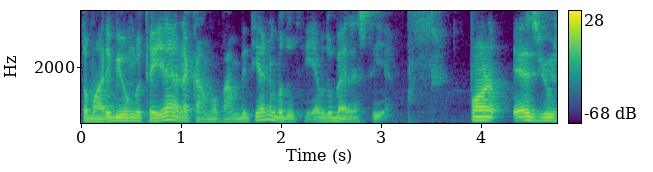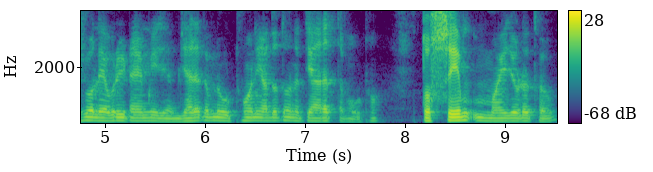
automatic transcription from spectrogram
તો મારી બી ઊંઘ થઈ જાય અને કામનું કામ બી થઈ જાય ને બધું થઈ જાય, બધું બેલેન્સ થઈ જાય. પણ એઝ યુઝ્યુઅલ એવરી ટાઈમની જેમ, જ્યારે તમને ઉઠવાની આદત હોય ને ત્યારે જ તમે ઉઠો. તો સેમ મારી જોડે થયું.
